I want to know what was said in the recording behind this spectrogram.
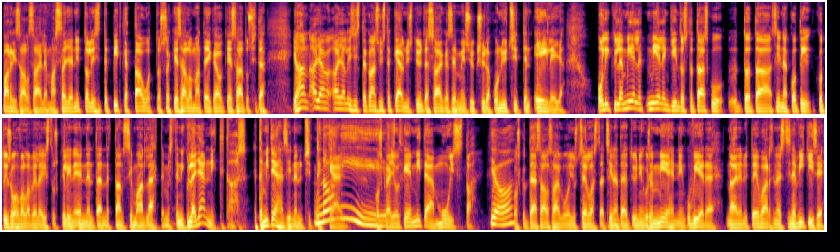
parisalsailemassa. Ja nyt oli sitten pitkät tauot tuossa kesälomat, eikä oikein saatu sitä ihan ajan, ajallisistakaan syistä käynnistyyn tässä aikaisemmin syksyllä kuin nyt sitten eilen. Ja oli kyllä miele- mielenkiintoista taas, kun tota, siinä koti, kotisohvalla vielä istuskelin ennen tänne tanssimaan lähtemistä, niin kyllä jännitti taas, että mitenhän siinä nyt sitten no käy, niin. koska ei oikein mitään muista. Joo. Koska tämä salsailu on just sellaista, että siinä täytyy niinku sen miehen niinku viedä, nainen nyt ei varsinaisesti siinä vikise.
